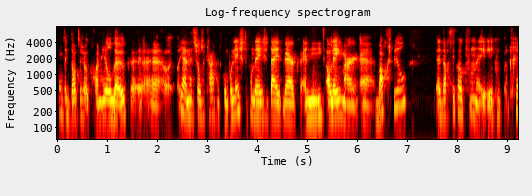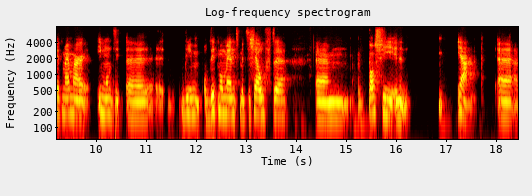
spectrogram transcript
vond ik dat dus ook gewoon heel leuk. Uh, ja, net zoals ik graag met componisten van deze tijd werk en niet alleen maar uh, Bach speel. dacht ik ook van, ik, geef mij maar iemand die, die op dit moment met dezelfde um, passie in een ja, uh,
